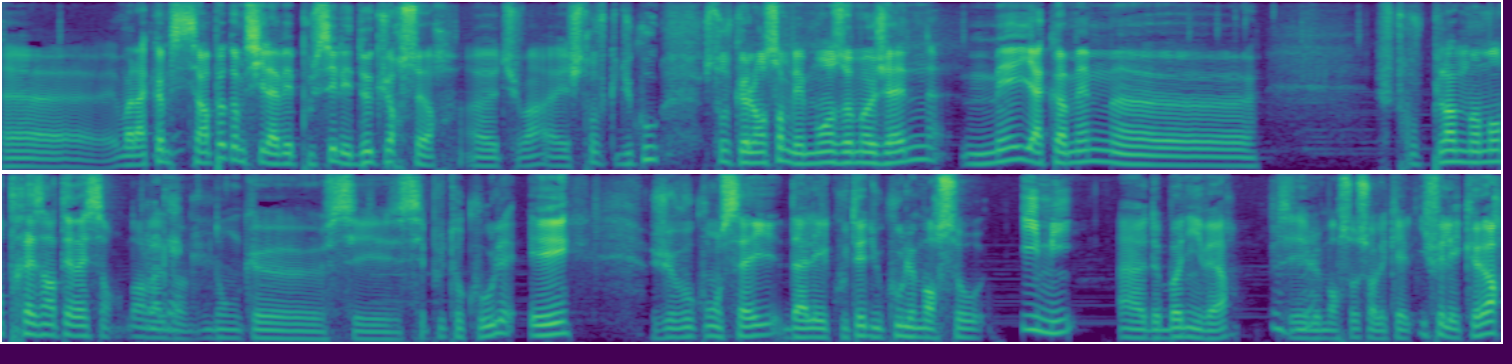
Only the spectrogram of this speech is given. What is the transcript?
Euh, voilà, comme c'est un peu comme s'il avait poussé les deux curseurs, euh, tu vois. Et je trouve que du coup, je trouve que l'ensemble est moins homogène, mais il y a quand même, euh, je trouve plein de moments très intéressants dans l'album. Donc c'est c'est plutôt cool. Et je vous conseille d'aller écouter du coup le morceau Imi de Bon Hiver. C'est Mhm. le morceau sur lequel il fait les chœurs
